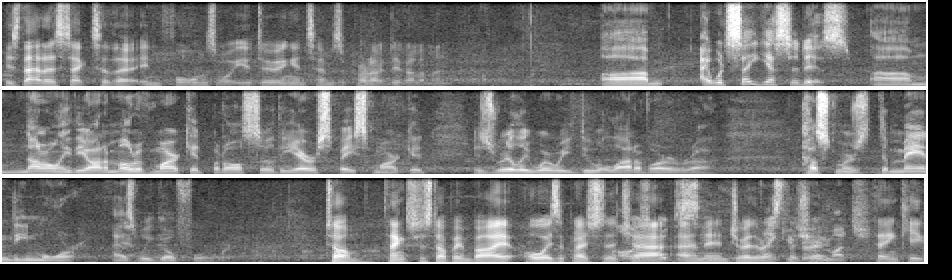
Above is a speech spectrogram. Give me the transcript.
Is that a sector that informs what you're doing in terms of product development? Um, I would say yes, it is. Um, not only the automotive market, but also the aerospace market is really where we do a lot of our uh, customers demanding more as we go forward. Tom, thanks for stopping by. Always a pleasure to Always chat to and enjoy the rest of the show. Thank you very much. Thank you.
